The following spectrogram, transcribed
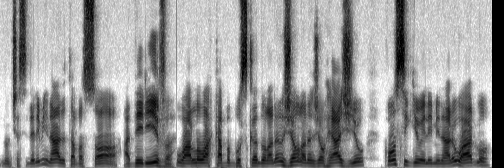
não tinha sido eliminado, estava só a deriva. O Arlow acaba buscando o Laranjão, o Laranjão reagiu, conseguiu eliminar o Arlow.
